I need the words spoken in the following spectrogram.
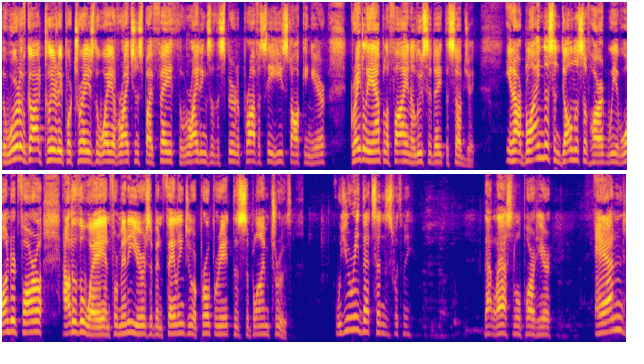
The Word of God clearly portrays the way of righteousness by faith. The writings of the Spirit of prophecy he's talking here greatly amplify and elucidate the subject. In our blindness and dullness of heart, we have wandered far out of the way and for many years have been failing to appropriate this sublime truth. Would you read that sentence with me? That last little part here. And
